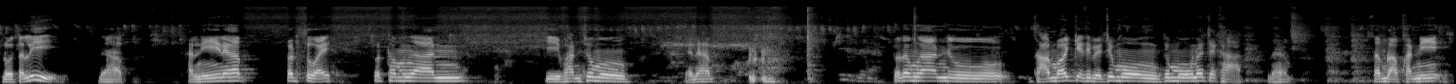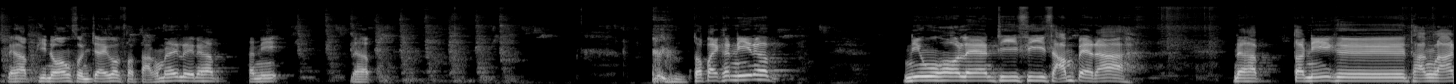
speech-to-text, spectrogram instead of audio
โรตารี่นะครับคันนี้นะครับรถสวย รถทำงานกี่พันชั่วโมงเห็นนะครับรถทำงานอยู่สามร้อยเจ็ดสิบเอ็ดชั่วโมง ชั่วโมงน่าจะขาดนะครับสำหรับคันนี้นะครับ พี่น้องสนใจก็สอบถามเข้ามาได้เลยนะครับคันนี้นะครับ ต่อไปคันนี้นะครับ New Holland TC 3 8 R นะครับ ตอนนี้คือทางร้าน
